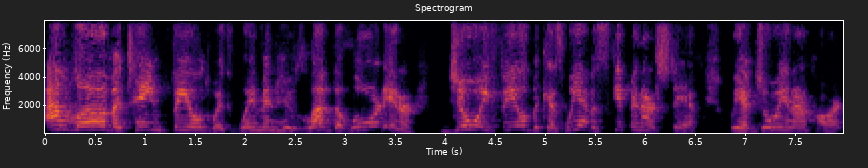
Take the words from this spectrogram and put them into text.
I love a team filled with women who love the Lord and are joy filled because we have a skip in our step, we have joy in our heart,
